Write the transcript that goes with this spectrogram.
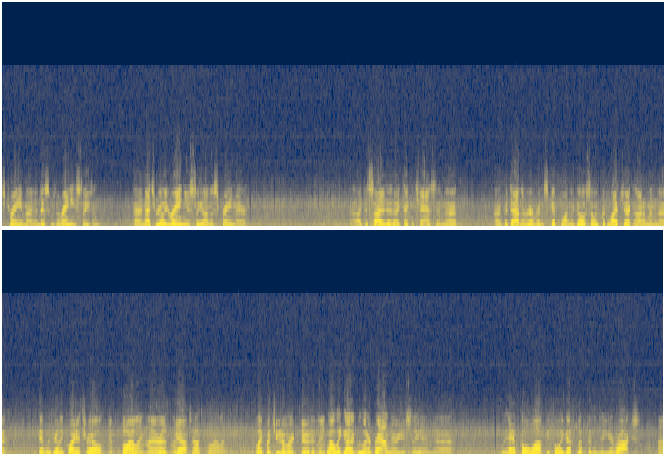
stream. And this was a rainy season. And that's really rain you see on the screen there. I decided that I'd take a chance and uh, uh, go down the river, and Skip wanted to go, so we put a life jacket on him, and uh, it was really quite a thrill. It's boiling there, isn't it? Yeah. Just boiling. Well, they put you to work, too, didn't they? Well, we got we went aground there, you see, and uh, we had to pull off before we got flipped into the uh, rocks. Huh?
